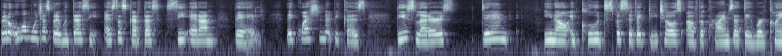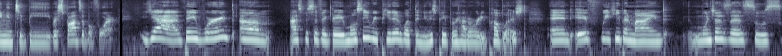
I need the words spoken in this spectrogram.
Pero hubo muchas preguntas si estas cartas sí eran de él. They questioned it because these letters didn't, you know, include specific details of the crimes that they were claiming to be responsible for. Yeah, they weren't um as specific. They mostly repeated what the newspaper had already published. And if we keep in mind, muchas de sus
